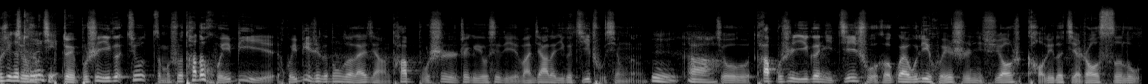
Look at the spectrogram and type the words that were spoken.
不是一个就是通解。对，不是一个就怎么说，它的回避回避这个动作来讲，它不是这个游戏里玩家的一个基础性能。嗯，啊，就它不是一个你基础和怪物立回时你需要考虑的解招思路。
